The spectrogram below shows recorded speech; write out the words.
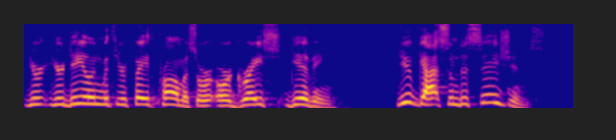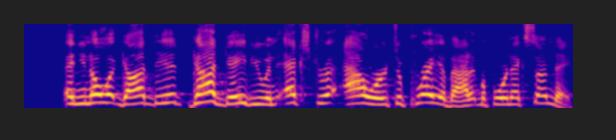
You're, you're dealing with your faith promise or, or grace giving. You've got some decisions. And you know what God did? God gave you an extra hour to pray about it before next Sunday.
